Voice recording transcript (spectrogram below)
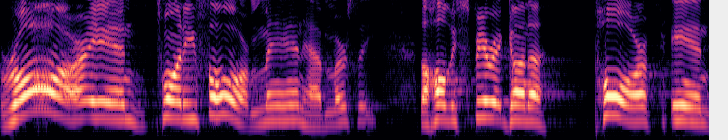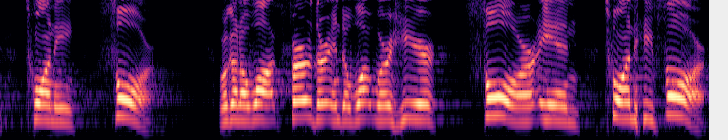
roar in 24. Man, have mercy. The Holy Spirit gonna pour in 24. We're going to walk further into what we're here for in 24.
